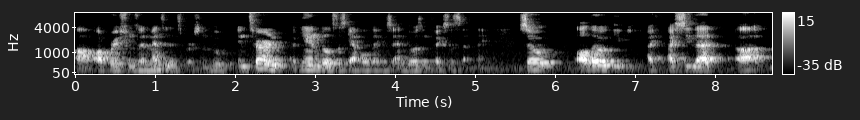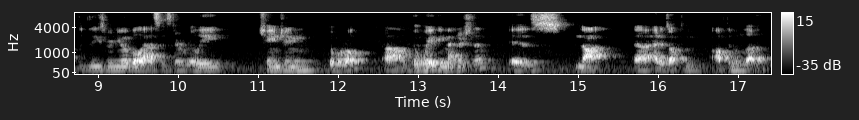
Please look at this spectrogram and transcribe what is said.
uh, operations and maintenance person, who in turn again builds the scaffoldings and goes and fixes that thing. So although you, I, I, see that uh, these renewable assets they're really changing the world, uh, the way we manage them is not uh, at its optimum, optimum level.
